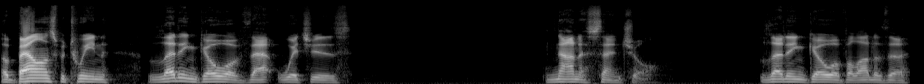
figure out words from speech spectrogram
A balance between letting go of that which is non essential, letting go of a lot of the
